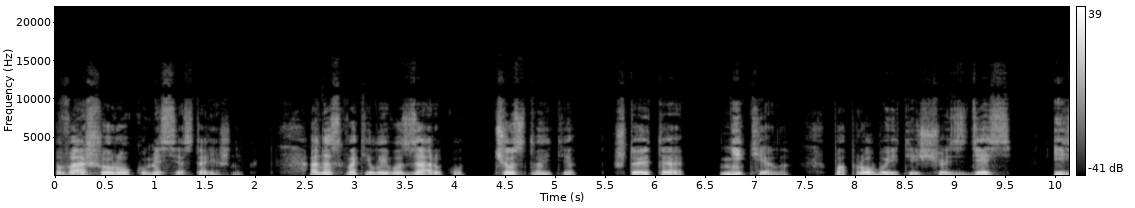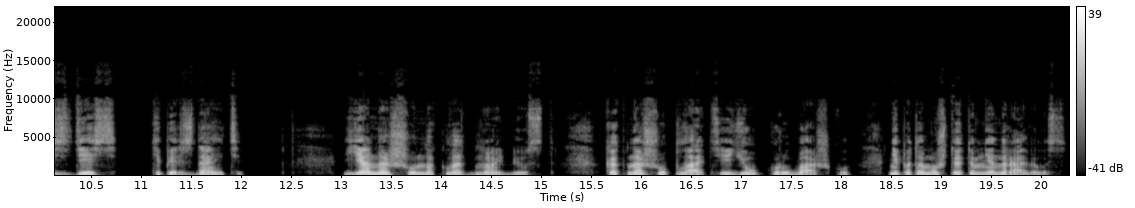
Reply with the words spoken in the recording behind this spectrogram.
Вашу руку, месье Старешник. Она схватила его за руку. Чувствуете, что это не тело? Попробуйте еще здесь и здесь. Теперь знаете? Я ношу накладной бюст, как ношу платье, юбку, рубашку, не потому, что это мне нравилось.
